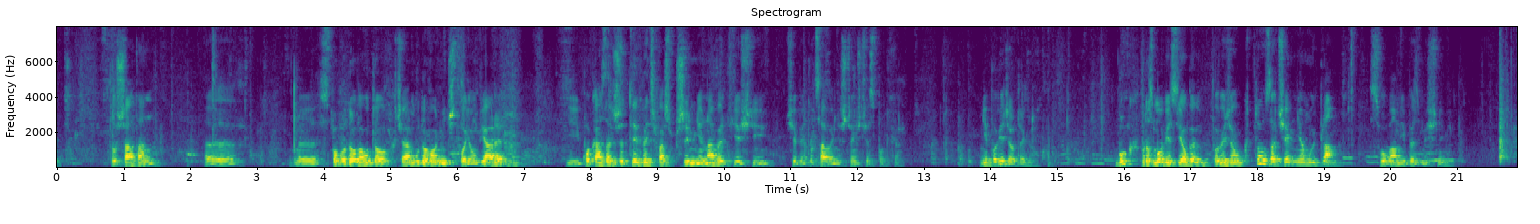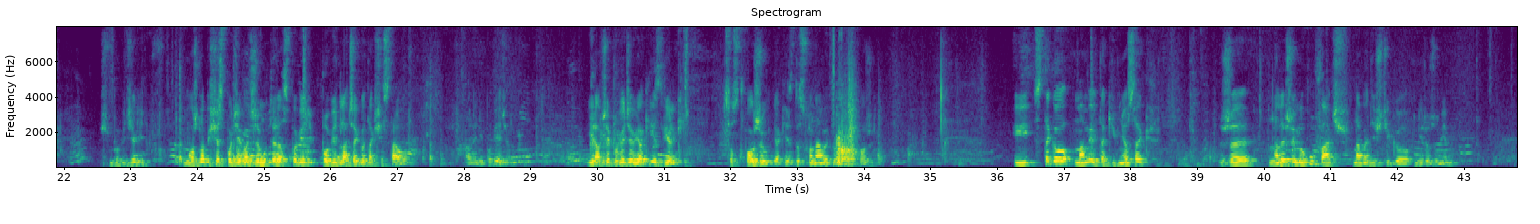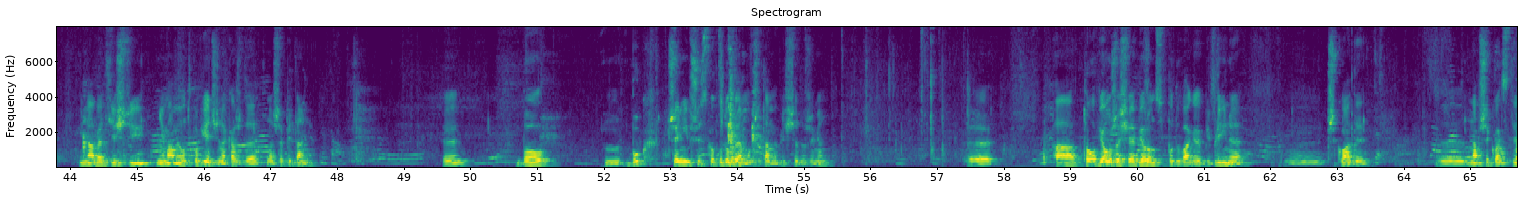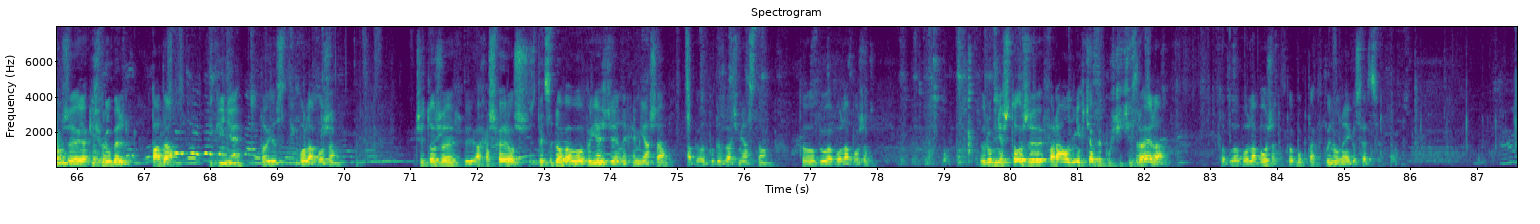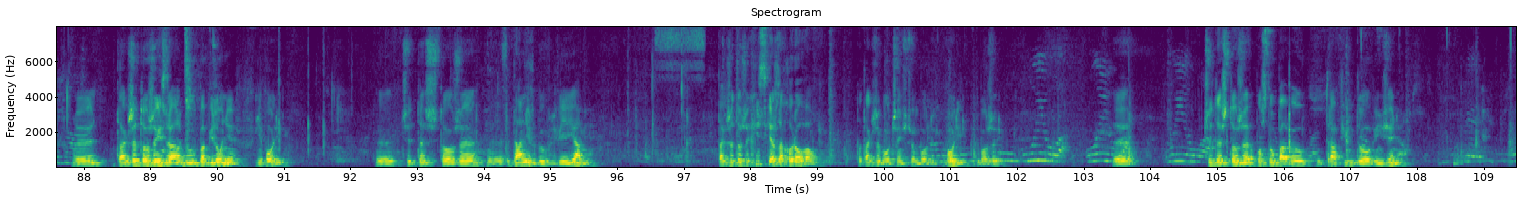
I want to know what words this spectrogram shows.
to szatan e, e, spowodował to, chciałem udowodnić Twoją wiarę i pokazać, że Ty wytrwasz przy mnie, nawet jeśli Ciebie to całe nieszczęście spotka. Nie powiedział tego. Bóg w rozmowie z Jobem powiedział, kto zaciemnia mój plan słowami bezmyślnymi. Myśmy powiedzieli, można by się spodziewać, że mu teraz powie, powie, dlaczego tak się stało. Ale nie powiedział. I raczej powiedział, jaki jest wielki, co stworzył, jak jest doskonałe to, co stworzył. I z tego mamy taki wniosek, że należy mu ufać, nawet jeśli go nie rozumiemy. I nawet jeśli nie mamy odpowiedzi na każde nasze pytanie. Bo Bóg czyni wszystko ku dobremu, czytamy w liście do Rzymian. A to wiąże się, biorąc pod uwagę biblijne przykłady, na przykład z tym, że jakiś wróbel pada i ginie, to jest wola Boża. Czy to, że Ahasferosz zdecydował o wyjeździe Nehemiasza, aby odbudować miasto, to była wola Boża. Również to, że Faraon nie chciał wypuścić Izraela, to była wola Boża. To Bóg tak wpłynął na jego serce. E, Także to, że Izrael był w Babilonie w niewoli. E, Czy też to, że e, Daniel był w lwiej jamie. Także to, że Hiskiarz zachorował, to także było częścią woli, Bożej. Czy też to, że apostoł Paweł trafił do więzienia.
